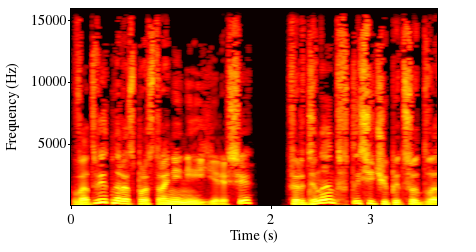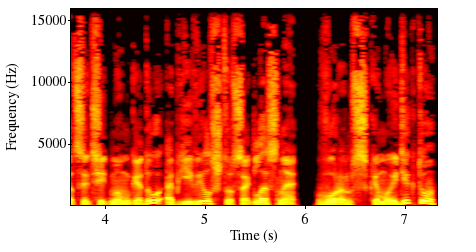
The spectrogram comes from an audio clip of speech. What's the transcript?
В ответ на распространение ереси Фердинанд в 1527 году объявил, что, согласно Воронскому эдикту,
